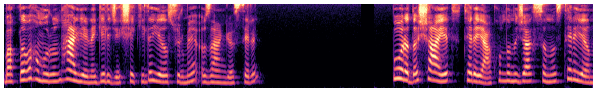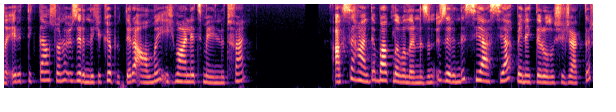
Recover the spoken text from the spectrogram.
Baklava hamurunun her yerine gelecek şekilde yağı sürmeye özen gösterin. Bu arada şayet tereyağı kullanacaksanız tereyağını erittikten sonra üzerindeki köpükleri almayı ihmal etmeyin lütfen. Aksi halde baklavalarınızın üzerinde siyah siyah benekler oluşacaktır.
